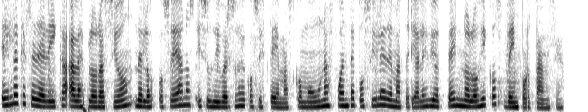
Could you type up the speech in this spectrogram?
es la que se dedica a la exploración de los océanos y sus diversos ecosistemas como una fuente posible de materiales biotecnológicos de importancia.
